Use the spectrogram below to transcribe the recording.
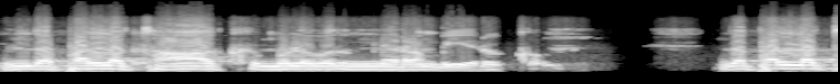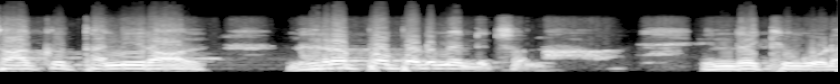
இந்த பள்ளத்தாக்கு முழுவதும் நிரம்பி இருக்கும். இந்த பள்ளத்தாக்கு தண்ணீரால் நிரப்பப்படும் என்று சொன்னார் இன்றைக்கும் கூட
